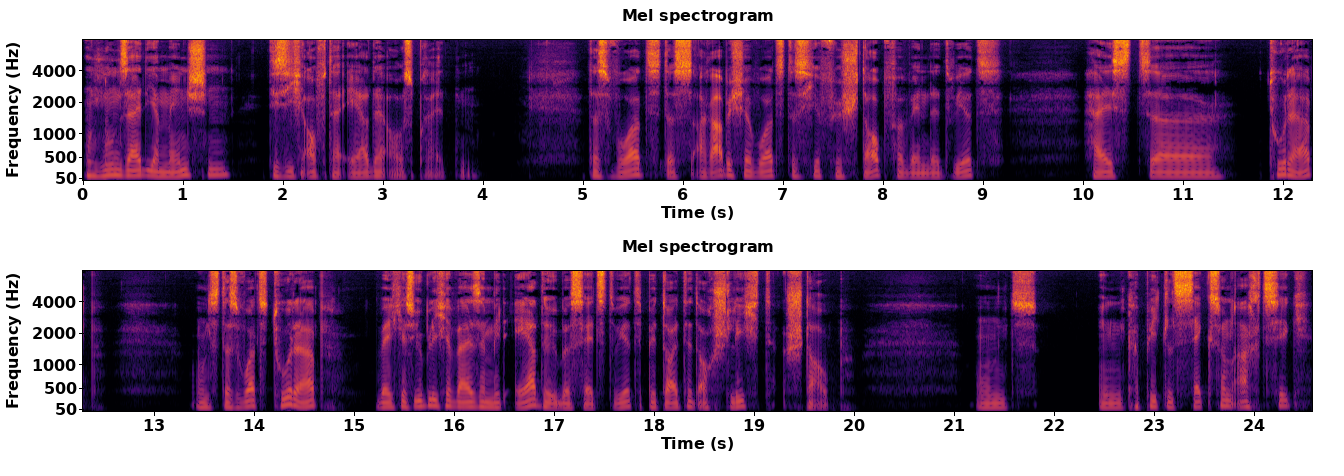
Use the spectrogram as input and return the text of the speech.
Und nun seid ihr Menschen, die sich auf der Erde ausbreiten. Das Wort, das arabische Wort, das hier für Staub verwendet wird, heißt äh, Turab. Und das Wort Turab, welches üblicherweise mit Erde übersetzt wird, bedeutet auch schlicht Staub. Und in Kapitel 86,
